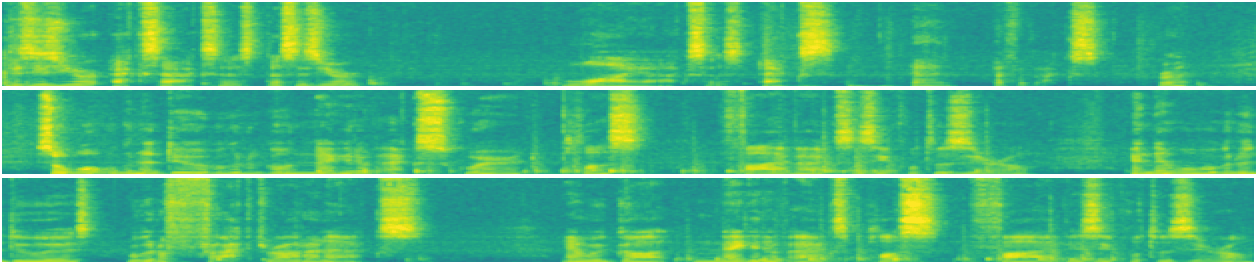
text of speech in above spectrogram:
This is your x-axis this is your y-axis x and f of x right? So what we're going to do we're going to go negative x squared plus 5x is equal to zero and then what we're going to do is we're going to factor out an x and we've got negative x plus 5 is equal to 0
